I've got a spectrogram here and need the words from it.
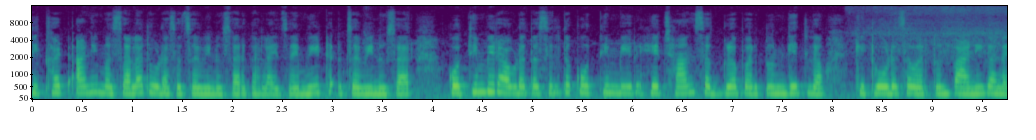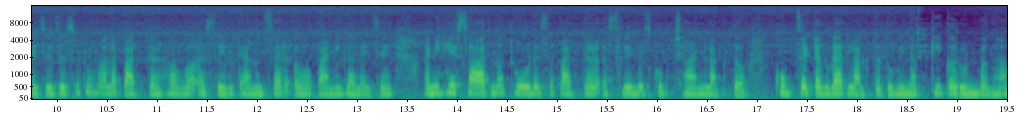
तिखट आणि मसाला थोडासा चवीनुसार घालायचा आहे मीठ चवीनुसार. कोथिंबीर आवडत असेल तर कोथिंबीर. हे छान सगळं परतून घेतलं की थोडंसं वरतून पाणी घालायचं जसं तुम्हाला पातळ हवं असेल त्यानुसार पाणी घालायचं आहे आणि हे सारणं थोडंसं पातळ असलेलंच खूप छान लागतं. खूप चटकदार लागतं. तुम्ही नक्की करून बघा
